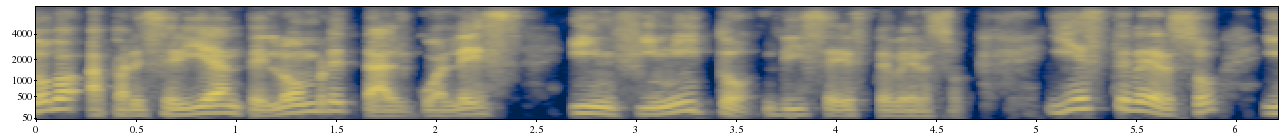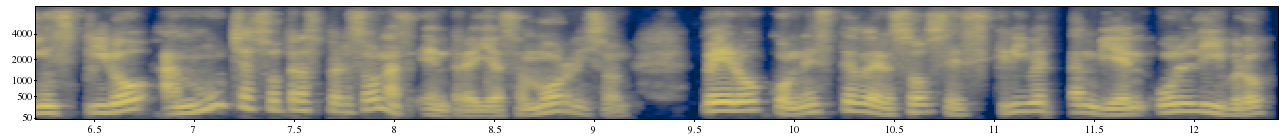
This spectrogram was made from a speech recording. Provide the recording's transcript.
todo aparecería ante el hombre tal cual es, infinito, dice este verso. Y este verso inspiró a muchas otras personas, entre ellas a Morrison, pero con este verso se escribe también un libro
